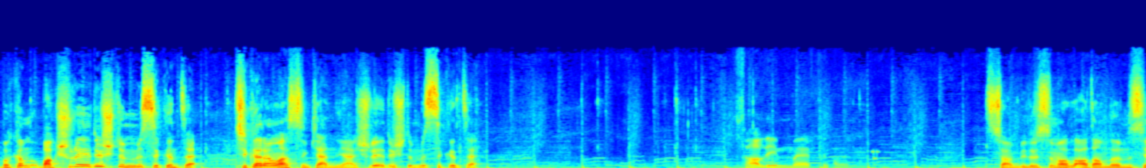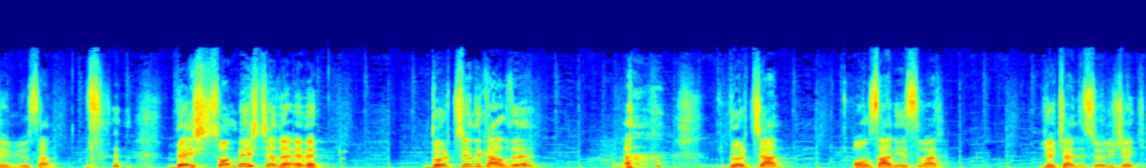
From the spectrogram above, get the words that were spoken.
Bakın bak şuraya düştün mü sıkıntı. Çıkaramazsın kendini yani. Şuraya düştün mü sıkıntı. Salayım mı Ertin abi? Sen bilirsin valla adamlarını sevmiyorsan. 5 son 5 canı evet. 4 canı kaldı. 4 can. 10 saniyesi var. Ya kendisi ölecek.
